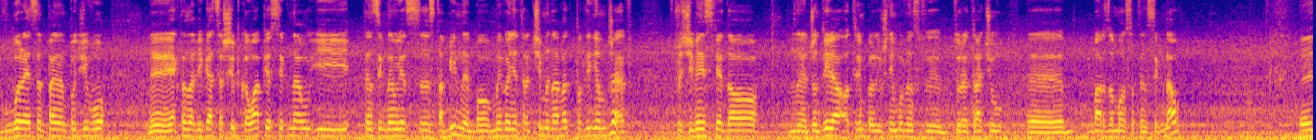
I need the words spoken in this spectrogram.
w ogóle jestem pełen podziwu, e, jak ta nawigacja szybko łapie sygnał i ten sygnał jest stabilny, bo my go nie tracimy nawet pod linią drzew. W przeciwieństwie do mm, John Deere'a, o Trimble już nie mówiąc, który, tracił bardzo mocno ten sygnał. Y,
